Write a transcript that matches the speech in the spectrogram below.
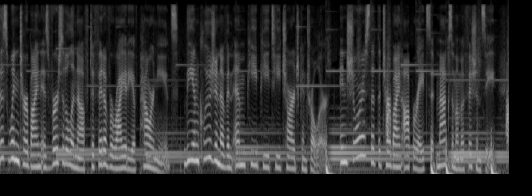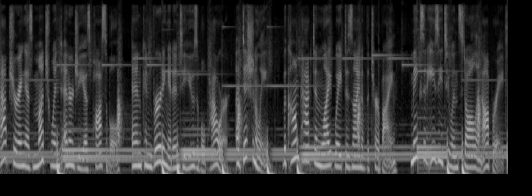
This wind turbine is versatile enough to fit a variety of power needs. The inclusion of an MPPT charge controller ensures that the turbine operates at maximum efficiency, capturing as much wind energy as possible and converting it into usable power. Additionally, the compact and lightweight design of the turbine makes it easy to install and operate,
